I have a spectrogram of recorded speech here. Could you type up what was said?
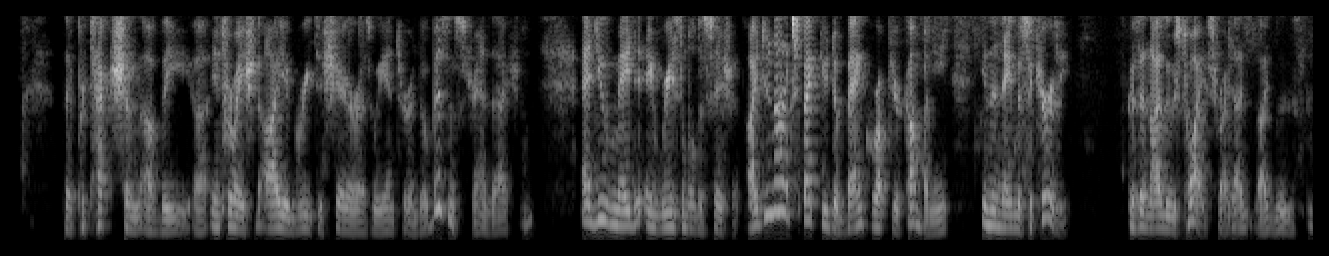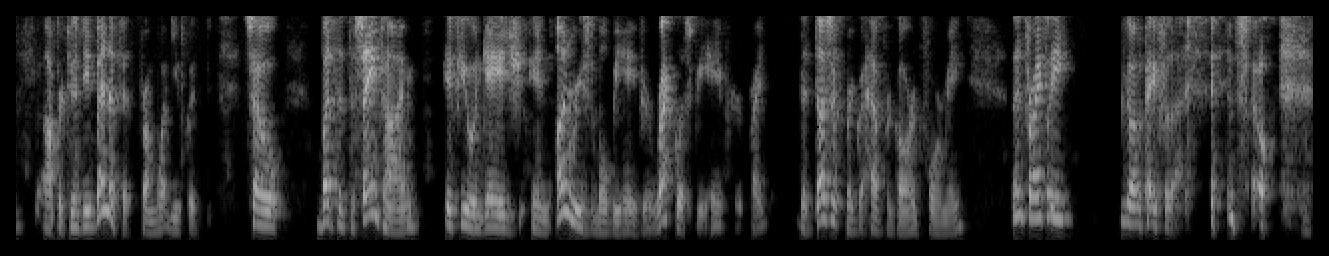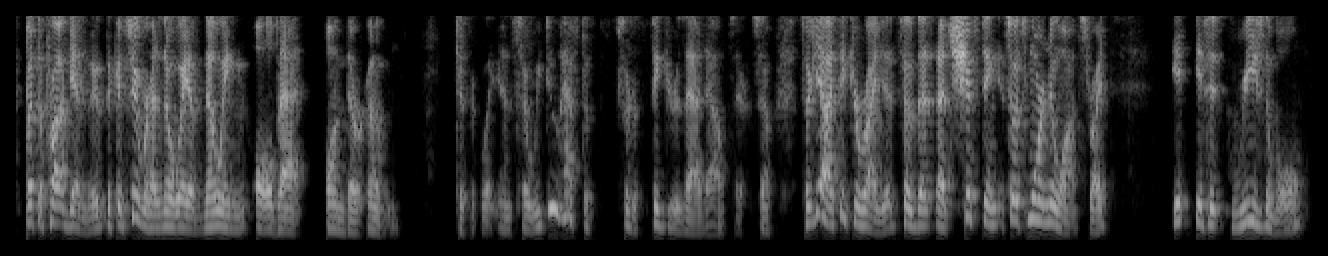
the protection of the uh, information I agree to share as we enter into a business transaction, and you've made a reasonable decision. I do not expect you to bankrupt your company in the name of security, because then I lose twice, right? I, I lose the opportunity to benefit from what you could. So but at the same time, if you engage in unreasonable behavior, reckless behavior, right, that doesn't have regard for me, then frankly, you're going to pay for that. and so, but the again, the, the consumer has no way of knowing all that on their own, typically, and so we do have to sort of figure that out there. So, so yeah, I think you're right. So that that shifting, so it's more nuanced, right? It, is it reasonable?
